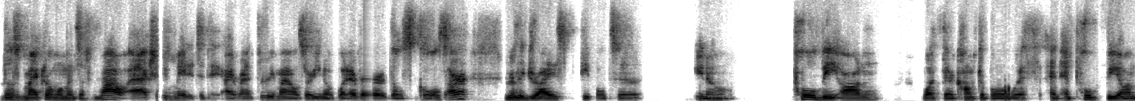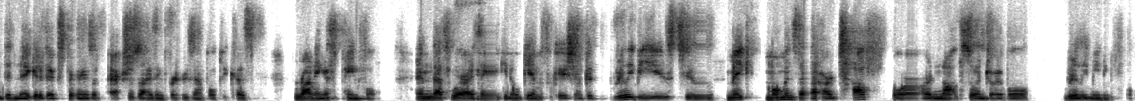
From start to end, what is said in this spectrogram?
those micro moments of wow i actually made it today i ran three miles or you know whatever those goals are really drives people to you know pull beyond what they're comfortable with and, and pull beyond the negative experience of exercising for example because running is painful and that's where i think you know gamification could really be used to make moments that are tough or are not so enjoyable really meaningful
